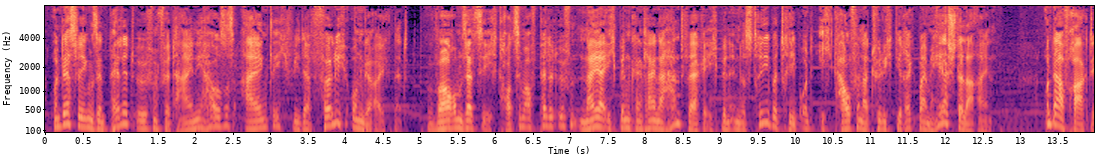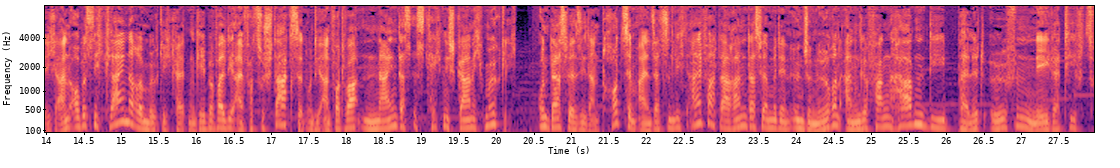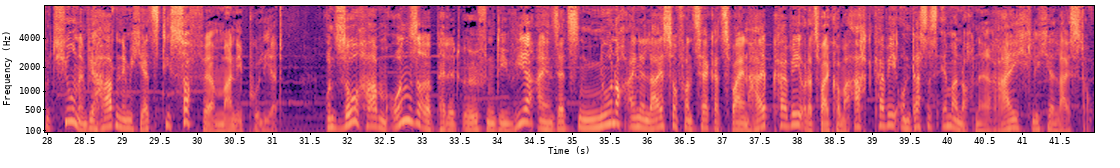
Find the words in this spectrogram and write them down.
Und deswegen sind Pelletöfen für Tiny Houses eigentlich wieder völlig ungeeignet. Warum setze ich trotzdem auf Pelletöfen? Naja, ich bin kein kleiner Handwerker, ich bin Industriebetrieb und ich kaufe natürlich direkt beim Hersteller ein. Und da fragte ich an, ob es nicht kleinere Möglichkeiten gäbe, weil die einfach zu stark sind. Und die Antwort war, nein, das ist technisch gar nicht möglich. Und dass wir sie dann trotzdem einsetzen, liegt einfach daran, dass wir mit den Ingenieuren angefangen haben, die Pelletöfen negativ zu tunen. Wir haben nämlich jetzt die Software manipuliert. Und so haben unsere Pelletöfen, die wir einsetzen, nur noch eine Leistung von ca. 2,5 kW oder 2,8 kW und das ist immer noch eine reichliche Leistung.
